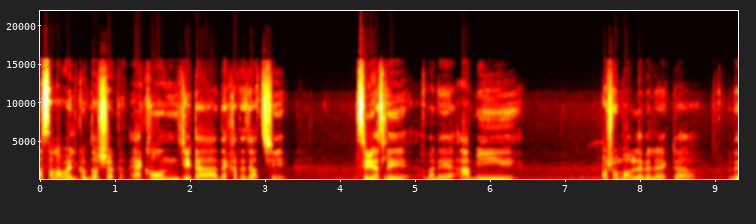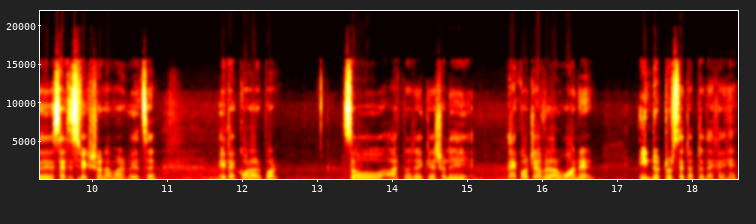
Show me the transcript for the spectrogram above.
আসসালামু আলাইকুম দর্শক। এখন যেটা দেখাতে যাচ্ছি সিরিয়াসলি মানে আমি অসম্ভব লেভেলের একটা মানে স্যাটিসফ্যাকশন আমার হয়েছে এটা করার পর। সো আপনাদেরকে আসলে অ্যাকোয়া ট্রাভেলার ওয়ানের ইনডোর ট্যুর সেট আপটা দেখাই হ্যাঁ?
